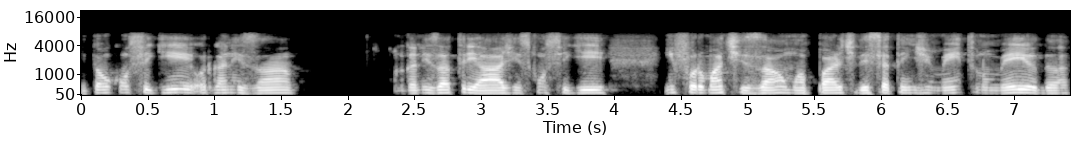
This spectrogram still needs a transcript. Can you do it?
Então, eu consegui organizar organizar triagens, conseguir informatizar uma parte desse atendimento no meio, da,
